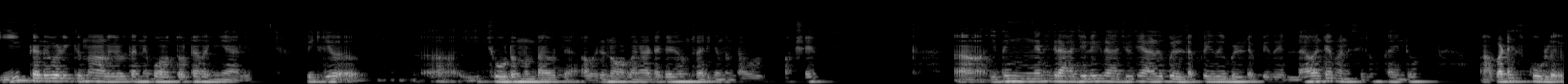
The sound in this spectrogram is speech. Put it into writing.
ഈ തെളിവിളിക്കുന്ന ആളുകൾ തന്നെ പുറത്തോട്ട് ഇറങ്ങിയാൽ വലിയ ഏർ ഈ ചൂടൊന്നും ഉണ്ടാവില്ല. അവർ നോർമലായിട്ടൊക്കെ സംസാരിക്കുന്നുണ്ടാവുള്ളൂ. പക്ഷെ ഏർ ഇതിങ്ങനെ ഗ്രാജുവലി ഗ്രാജുവലി ആൾ ബിൽഡപ്പ് ചെയ്ത് ബിൽഡപ്പ് ചെയ്ത് എല്ലാവരുടെ മനസ്സിലും കൈൻഡ് ഓഫ് അവിടെ സ്കൂളിൽ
